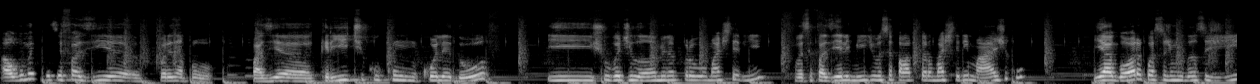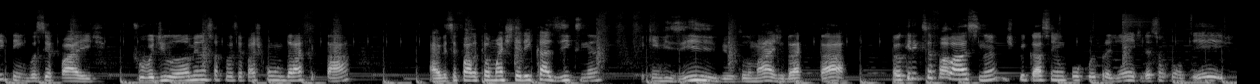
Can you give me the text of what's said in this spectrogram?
Alguma que você fazia, por exemplo, fazia crítico com colhedor e chuva de lâmina para o Mastery. Você fazia limite e você falava que era um Mastery mágico. E agora, com essas mudanças de item, você faz chuva de lâmina, só que você faz com Draktar. Aí você fala que é o Mastery Kha'Zix, né? Fica invisível tudo mais, Draktar. Eu queria que você falasse, né? Explicasse um pouco aí pra gente, desse um contexto.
